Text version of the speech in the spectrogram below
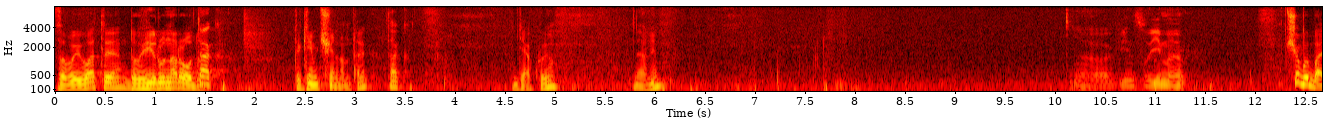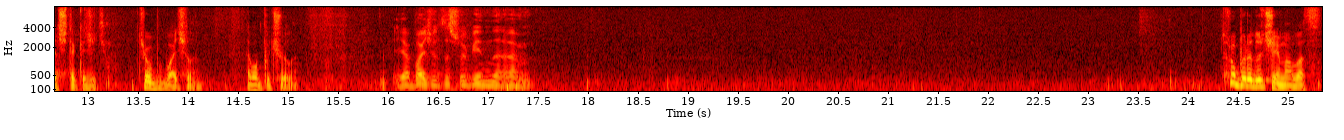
завоювати довіру народу. Так, Таким чином, так? так. Дякую. Далі. Е, Він своїми. Що ви бачите, кажіть? Що ви побачили або почули? Я бачу це, що він. е, Що перед очима у вас?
